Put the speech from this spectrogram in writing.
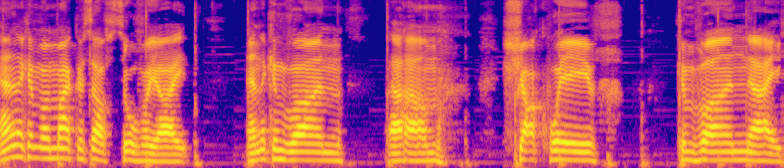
And I can run Microsoft Silverlight. And I can run um, Shockwave. Can run like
